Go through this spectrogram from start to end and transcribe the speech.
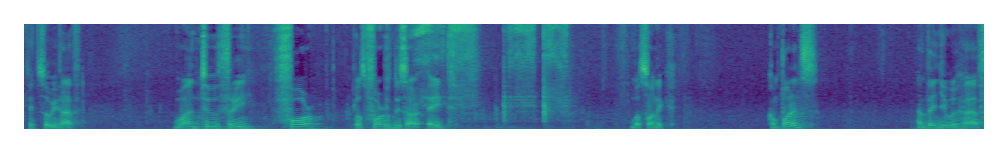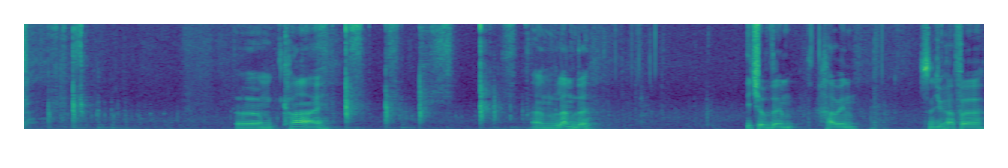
Okay, so we have one, two, three, four plus four. These are eight bosonic components, and then you will have um, chi and lambda, each of them having, so you have a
